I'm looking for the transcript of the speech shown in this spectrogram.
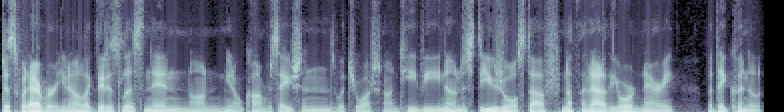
just whatever, you know, like they just listen in on, you know, conversations, what you're watching on TV, you know, just the usual stuff, nothing out of the ordinary. But they couldn't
